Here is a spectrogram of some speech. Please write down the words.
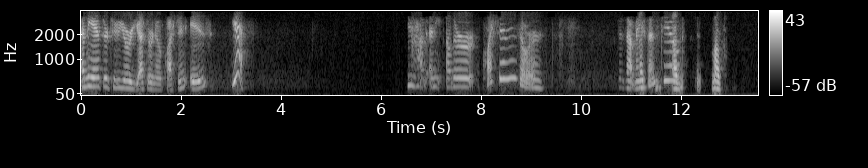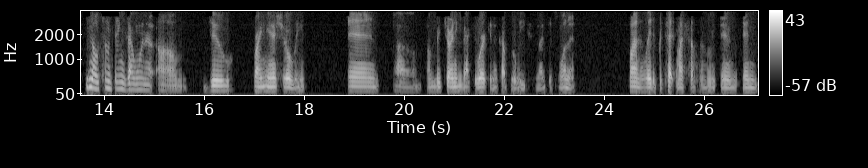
And the answer to your yes or no question is yes. Do you have any other questions, or does that make I, sense to you? I, my, you know, some things I want to um, do financially, and um, I'm returning back to work in a couple of weeks, and I just want to find a way to protect myself in, in, in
